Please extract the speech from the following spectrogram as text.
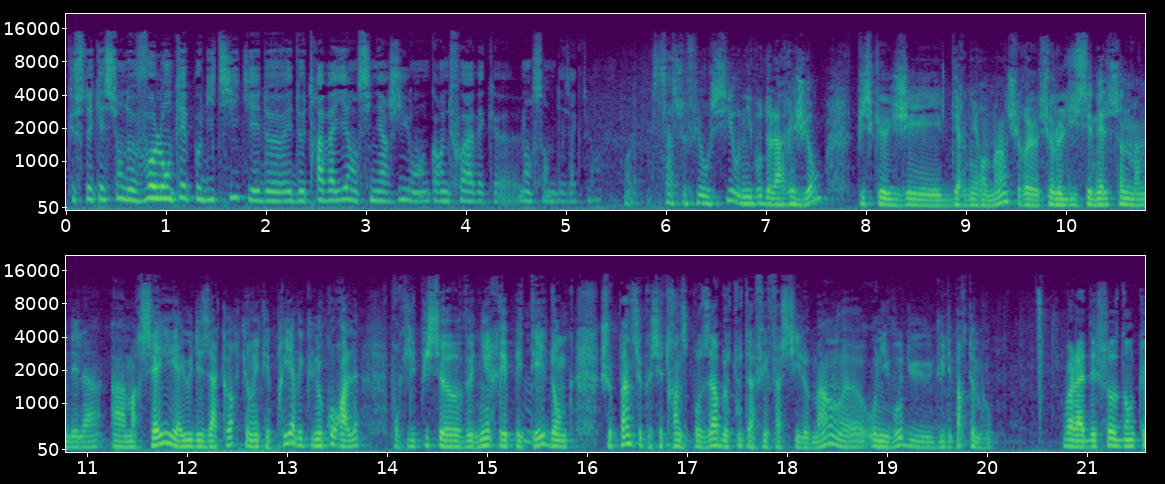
que sur des questions de volonté politique et de, et de travailler en synergie, encore une fois, avec euh, l'ensemble des acteurs. Ça se fait aussi au niveau de la région, puisque j'ai dernièrement, sur, sur le lycée Nelson Mandela à Marseille, il y a eu des accords qui ont été pris avec une chorale pour qu'ils puissent venir répéter. Mmh. Donc je pense que c'est transposable tout à fait facilement euh, au niveau du, du département. Voilà, des choses donc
